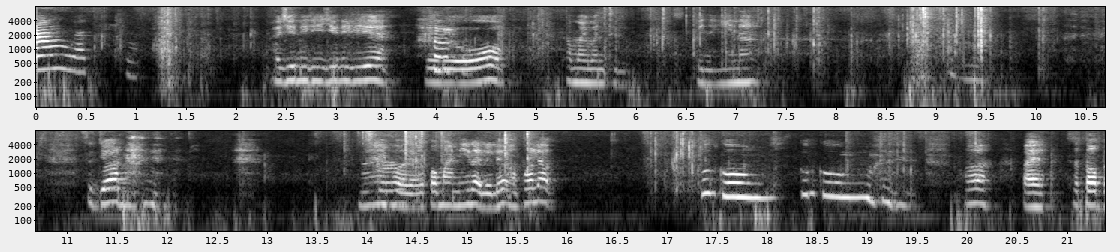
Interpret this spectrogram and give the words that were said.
ังวัด เอายืนดีๆยืนดีๆเร็วๆทำไมมันถึงเป็นอย่างนี้นะ สุดยอดนะไม่พอแล้วประมาณนี้แหละเร็วๆเอาพอแล้วกุ้งกุ้งกุ้งกุ้งพอไปสต็อปไป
